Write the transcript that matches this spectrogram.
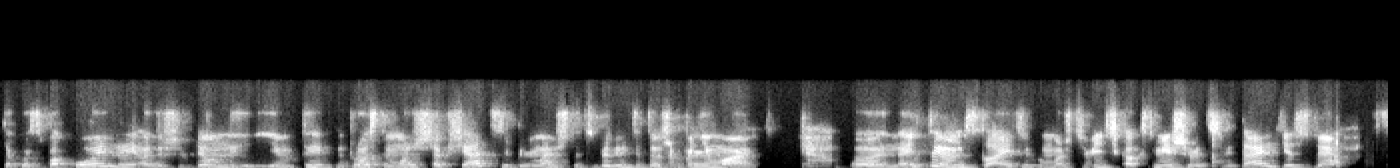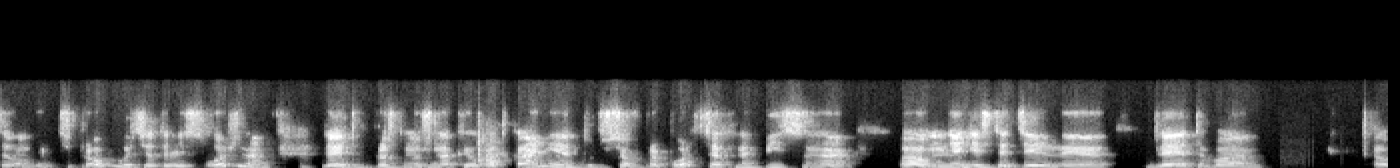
такой спокойный, одушевленный, и ты просто можешь общаться и понимаешь, что тебя люди тоже понимают. Э, на этом слайде вы можете видеть, как смешивать цвета. Если в целом будете пробовать, это несложно. Для этого просто нужен акрил по ткани. Тут все в пропорциях написано. Э, у меня есть отдельные для этого э,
